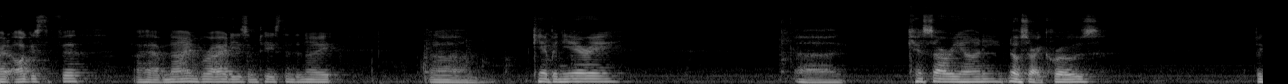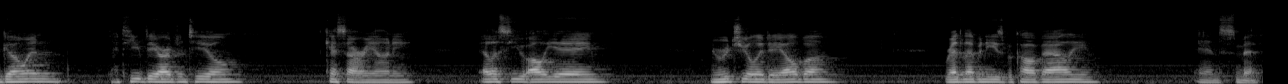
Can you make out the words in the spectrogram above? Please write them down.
right, August the 5th, I have nine varieties I'm tasting tonight. Um, Campaniere, uh, Kesariani, no, sorry, Crows, Figoin, Hative de Argenteuil, Kesariani, LSU Hollier, Nerucciola de Elba, Red Lebanese Bekaa Valley, and Smith.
